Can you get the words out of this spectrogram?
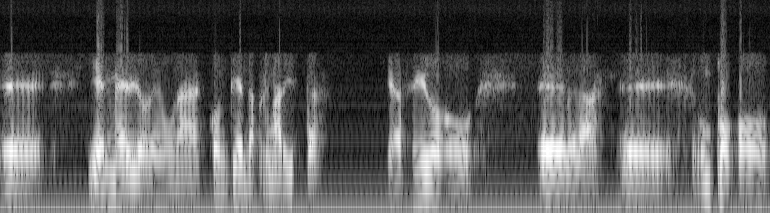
Eh, y en medio de una contienda primarista que ha sido, eh, ¿verdad?, eh, un poco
